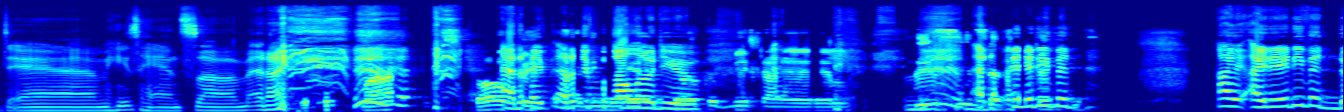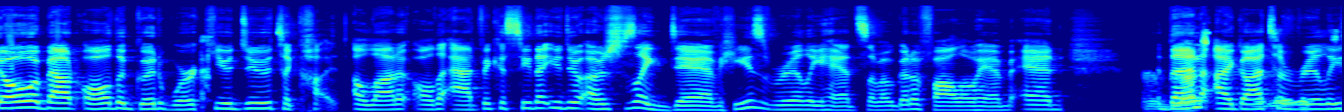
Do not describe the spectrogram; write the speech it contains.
"Damn, he's handsome." And I and I and I followed you. This is and I didn't even I, I didn't even know about all the good work you do to cut a lot of all the advocacy that you do. I was just like, damn, he's really handsome. I'm gonna follow him. And then I got to really,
